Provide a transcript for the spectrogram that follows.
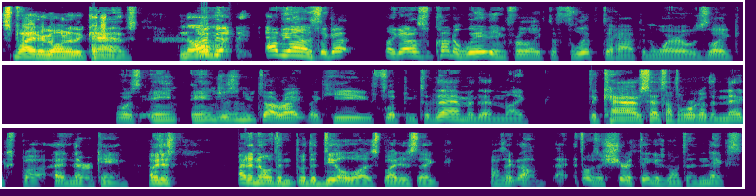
Spider going to the Cavs. Nobody. I'll be honest, like I like I was kind of waiting for like the flip to happen where it was like was An- Angels in Utah, right? Like he flipped him to them, and then like the Cavs had something to work out with the Knicks, but it never came. I was just I didn't know what the what the deal was, but I just like I was like, oh, I thought it was a sure thing he was going to the Knicks.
